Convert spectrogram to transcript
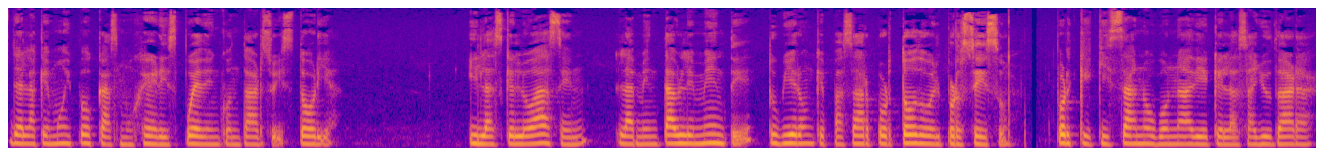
de la que muy pocas mujeres pueden contar su historia. Y las que lo hacen, lamentablemente, tuvieron que pasar por todo el proceso porque quizá no hubo nadie que las ayudara,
